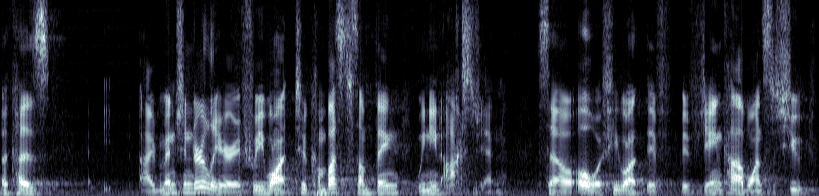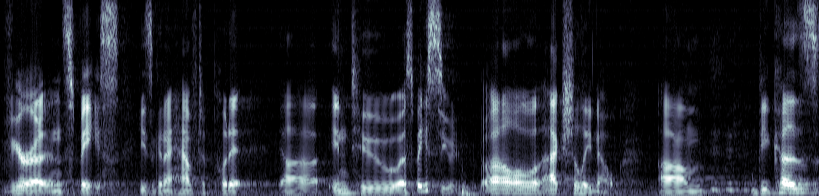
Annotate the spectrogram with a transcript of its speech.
because I mentioned earlier, if we want to combust something, we need oxygen. So, oh, if, he want, if, if Jayne Cobb wants to shoot Vera in space, he's going to have to put it uh, into a spacesuit. Well, actually, no. Um, because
